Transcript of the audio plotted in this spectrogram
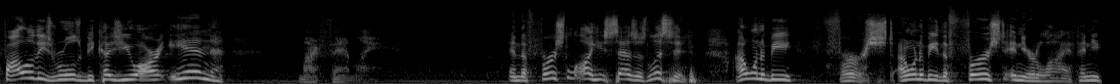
follow these rules because you are in my family. And the first law he says is listen, I want to be first. I want to be the first in your life. And you,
